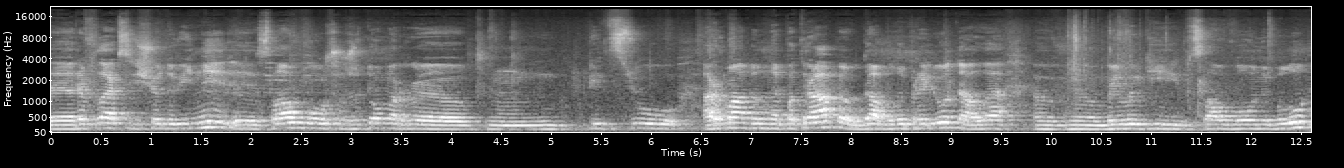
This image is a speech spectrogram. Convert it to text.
е, рефлексії щодо війни. Е, Слава Богу, що Житомир е, під цю армаду не потрапив. Да, були прильоти, але е, бойових дій, слава Богу, не було.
